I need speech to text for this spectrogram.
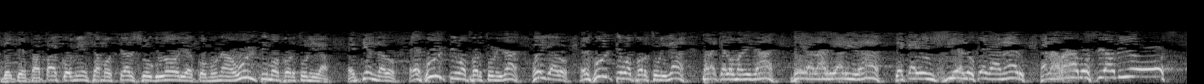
de que papá comience a mostrar su gloria como una última oportunidad. Entiéndalo, es última oportunidad, óigalo, es última oportunidad para que la humanidad vea la realidad de que hay un cielo que ganar. Alabado sea Dios.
